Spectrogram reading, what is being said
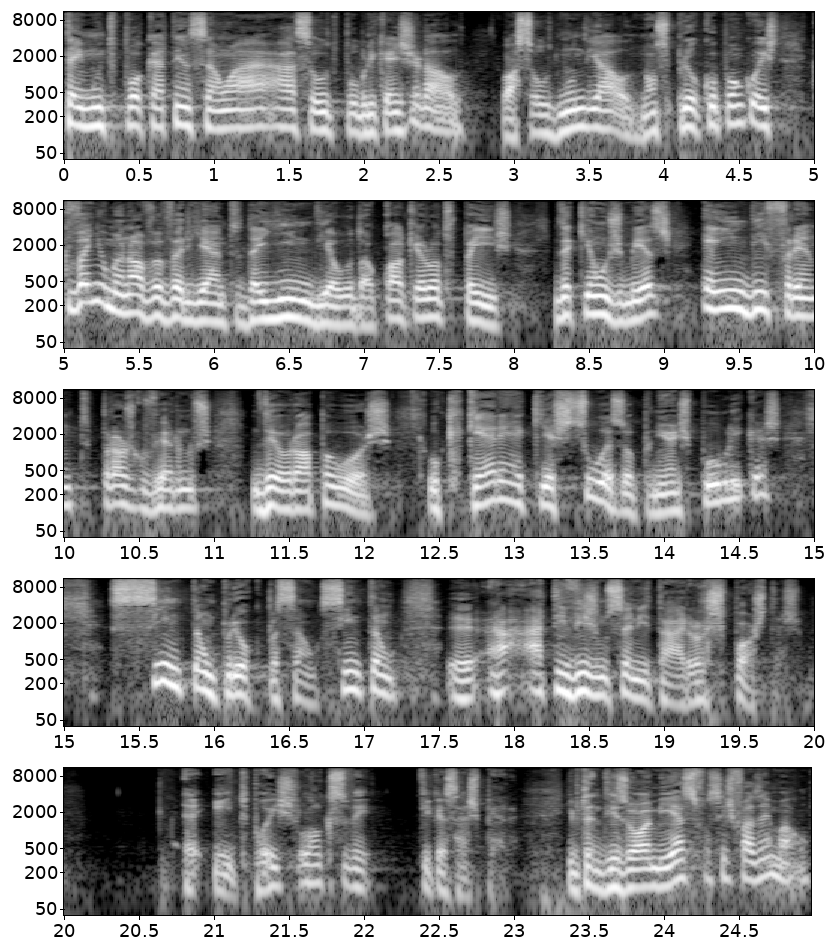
têm muito pouca atenção à, à saúde pública em geral ou à saúde mundial. Não se preocupam com isto. Que venha uma nova variante da Índia ou de qualquer outro país daqui a uns meses é indiferente para os governos da Europa hoje. O que querem é que as suas opiniões públicas sintam preocupação, sintam uh, ativismo sanitário, respostas. Uh, e depois logo se vê. Fica-se à espera. E, portanto, diz a OMS, vocês fazem mal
